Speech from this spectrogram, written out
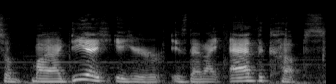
So my idea here is that I add the cups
